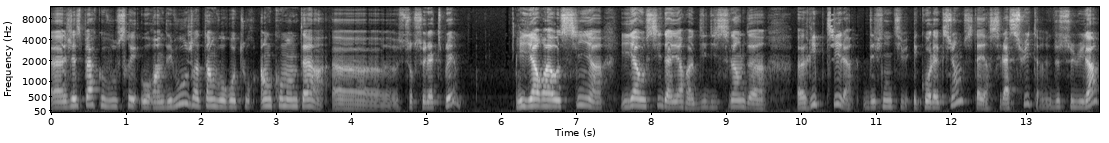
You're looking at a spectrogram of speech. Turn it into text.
Euh, J'espère que vous serez au rendez-vous. J'attends vos retours en commentaire sur ce let's play. Il y aura aussi, il y a aussi d'ailleurs Didisland Reptile Definitive et Collection, c'est-à-dire c'est la suite de celui-là.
